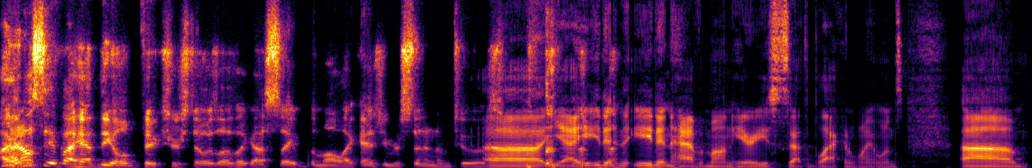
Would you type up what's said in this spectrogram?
I I don't see if I have the old picture still. I think I saved them all, like as you were sending them to us. Uh, yeah, he didn't. He didn't have them on here. He's got the black and white ones. Um,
